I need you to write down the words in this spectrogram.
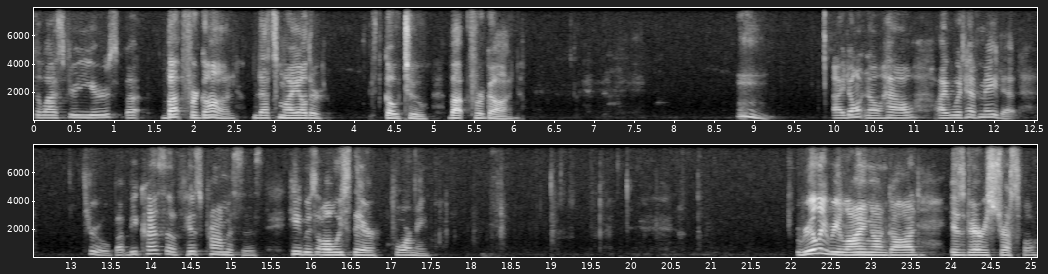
the last few years, but but for God, that's my other go to. But for God. Hmm. I don't know how I would have made it through, but because of his promises, he was always there for me. really relying on God is very stressful.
